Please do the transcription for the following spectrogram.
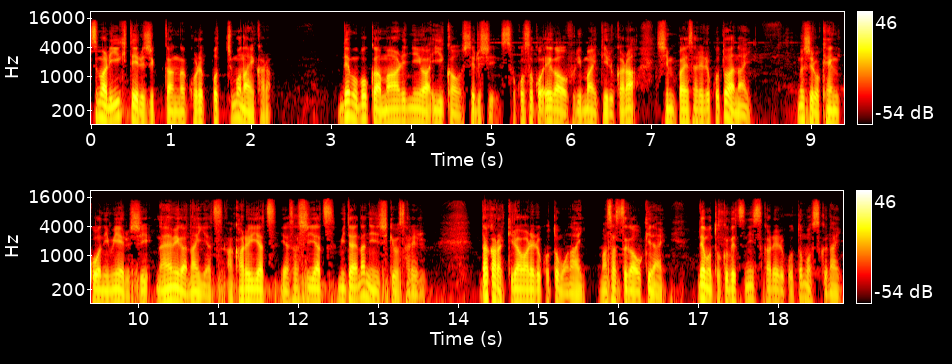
つまり生きている実感がこれっぽっちもないから。でも僕は周りにはいい顔してるし、そこそこ笑顔を振りまいているから心配されることはない。むしろ健康に見えるし、悩みがないやつ、明るいやつ、優しいやつ、みたいな認識をされる。だから嫌われることもない。摩擦が起きない。でも特別に好かれることも少ない。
